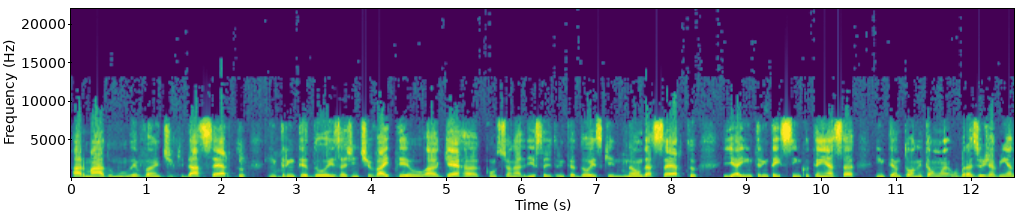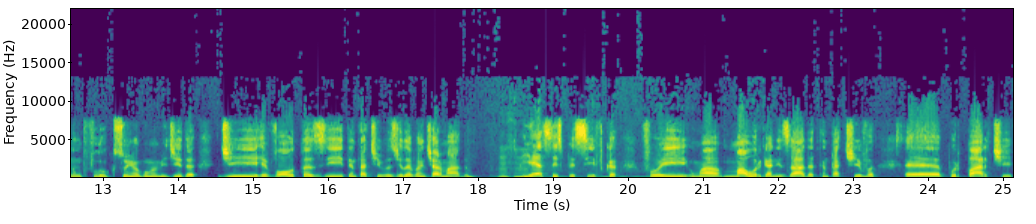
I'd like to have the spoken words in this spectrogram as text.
armado, um levante que dá certo. Em 32 a gente vai ter a Guerra Constitucionalista de 32 que não dá certo e aí em 35 tem essa intentona. Então o Brasil já vinha num fluxo em alguma medida de revoltas e tentativas de levante armado. Uhum. E essa específica foi uma mal organizada tentativa é, por parte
